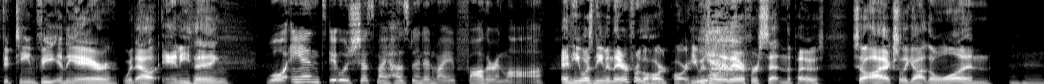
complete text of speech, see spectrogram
15 feet in the air without anything? Well, and it was just my husband and my father in law. And he wasn't even there for the hard part. He was Yeah. only there for setting the post. So I actually got the one. Mm-hmm.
